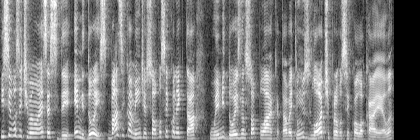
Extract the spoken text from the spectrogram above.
E se você tiver um SSD M2, basicamente é só você conectar o M2 na sua placa, tá? Vai ter um slot para você colocar ela.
